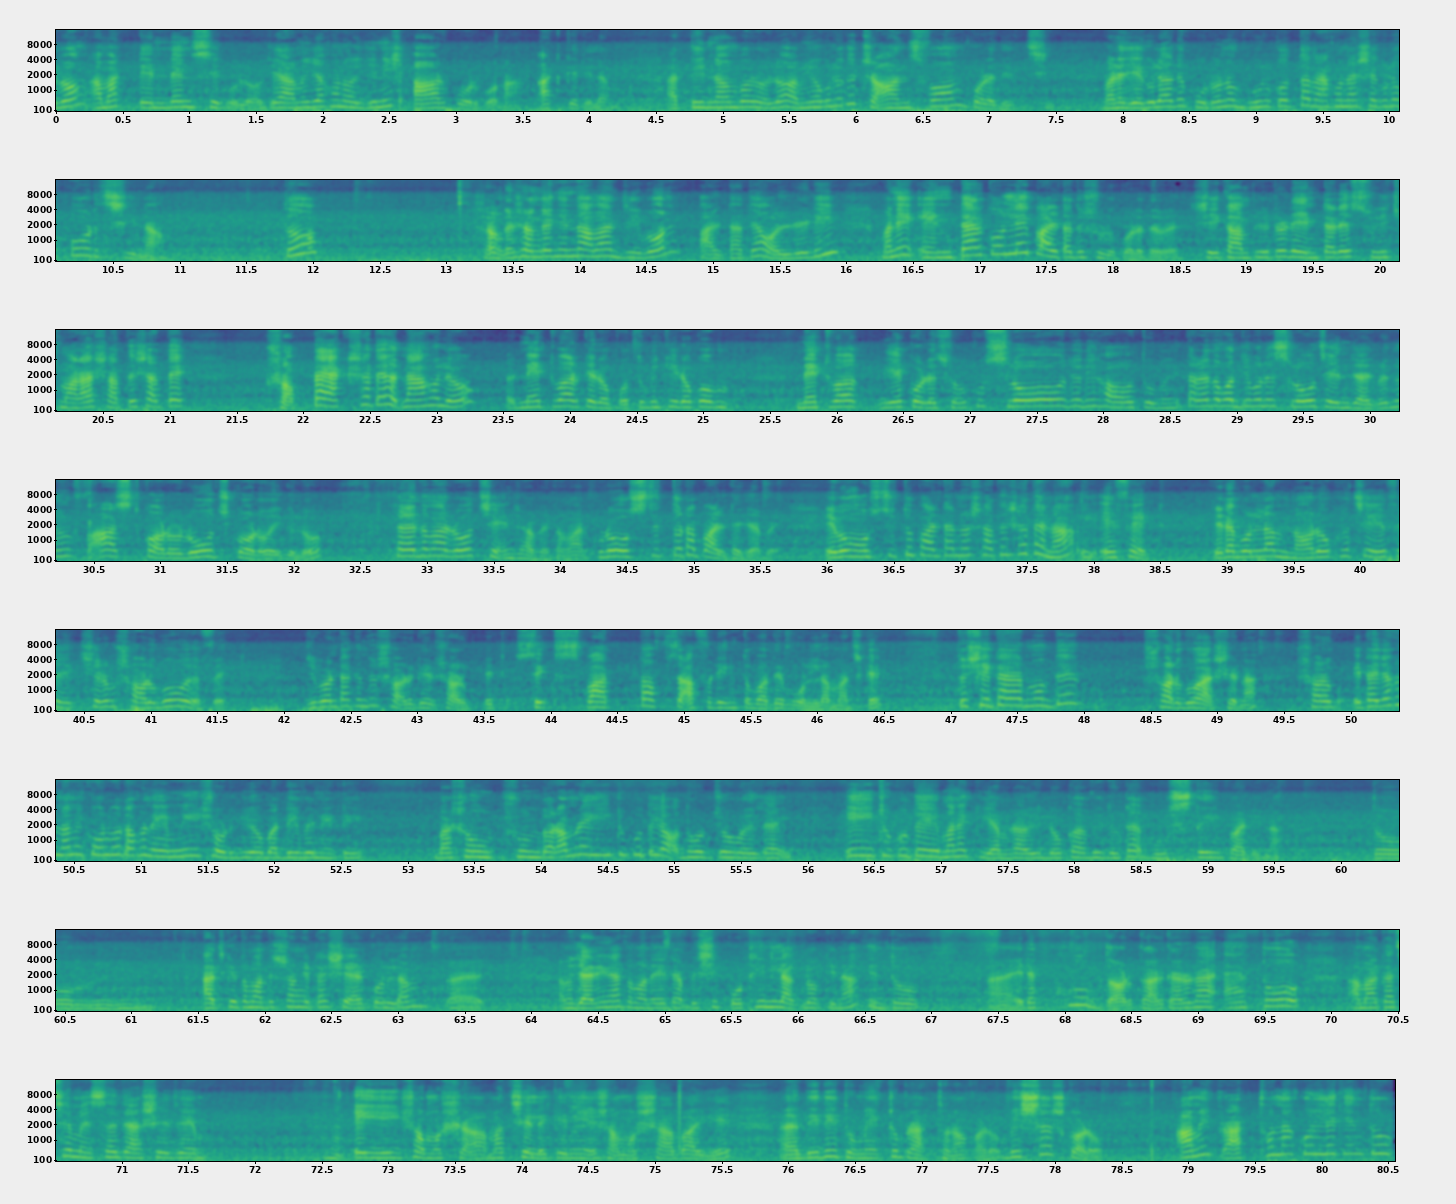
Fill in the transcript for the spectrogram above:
এবং আমার টেন্ডেন্সিগুলো যে আমি যখন ওই জিনিস আর করব না, আটকে দিলাম। আর তিন নম্বর হলো আমি ওগুলোকে ট্রান্সফর্ম করে দিচ্ছি। মানে যেগুলো আগে পুরনো ভুল করতাম, এখন আর সেগুলো করছি না। তো সঙ্গে সঙ্গে কিন্তু আমার জীবন পাল্টাতে অলরেডি মানে এন্টার করলেই পাল্টাতে শুরু করে দেবে। সেই কম্পিউটারে এন্টারের সুইচ মারার সাথে সাথে সবটা একসাথে না হলেও নেটওয়ার্কের ওপর তুমি কীরকম নেটওয়ার্ক ইয়ে করেছ, খুব স্লো যদি হও তুমি, তাহলে তোমার জীবনে স্লো চেঞ্জ আসবে। তুমি ফাস্ট করো, রোজ করো এগুলো, তাহলে তোমার রোজ চেঞ্জ হবে তোমার, পুরো অস্তিত্বটা পাল্টে যাবে। এবং অস্তিত্ব পাল্টানোর সাথে সাথে না, ওই এফেক্ট যেটা বললাম নরক হচ্ছে এফেক্ট সেরকম স্বর্গও এফেক্ট জীবনটা কিন্তু স্বর্গের স্বর্গ সিক্স পার্ট অফ সাফারিং তোমাদের বললাম আজকে। তো সেটার মধ্যে স্বর্গ আসে না। স্বর্গ, এটা যখন আমি করব তখন এমনিই স্বর্গীয় বা ডিভিনিটি বা সুন্দর, আমরা এইটুকুতেই অধৈর্য হয়ে যাই। এইটুকুতে মানে কি, আমরা ওই লোকাভিদুটা বুঝতেই পারি না। তো আজকে তোমাদের সঙ্গে এটা শেয়ার করলাম। আমি জানি না তোমাদের এটা বেশি কঠিন লাগল কি না কিন্তু এটা খুব দরকার। কেননা এত আমার কাছে মেসেজ আসে যে, এই এই সমস্যা, আমার ছেলেকে নিয়ে সমস্যা বা ইয়ে দিদি তুমি একটু প্রার্থনা করো, বিশ্বাস করো। আমি প্রার্থনা করলে কিন্তু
